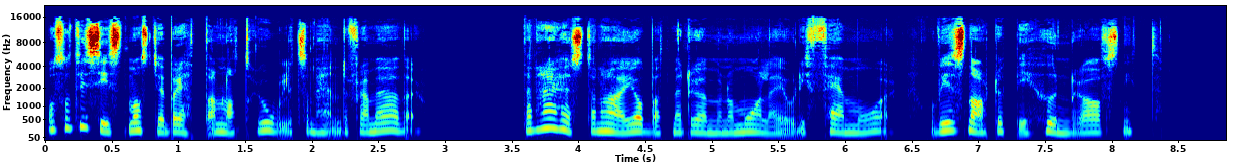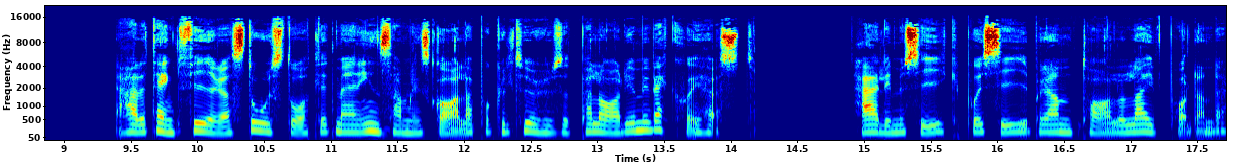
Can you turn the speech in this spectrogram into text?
Och så till sist måste jag berätta om något roligt som händer framöver. Den här hösten har jag jobbat med Drömmen om målarjord i fem år och vi är snart uppe i hundra avsnitt. Jag hade tänkt fira storståtligt med en insamlingsgala på Kulturhuset Palladium i Växjö i höst. Härlig musik, poesi, brandtal och livepoddande.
